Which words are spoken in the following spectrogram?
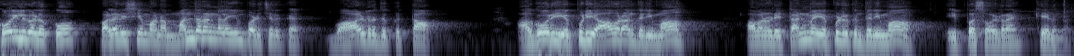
கோயில்களுக்கும் பல விஷயமான மந்திரங்களையும் படிச்சிருக்கேன். வாழ்கிறதுக்கு தான். அகோரி எப்படி ஆவறான் தெரியுமா? அவனுடைய தன்மை எப்படி இருக்குன்னு தெரியுமா? இப்போ சொல்கிறேன் கேளுங்கள்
